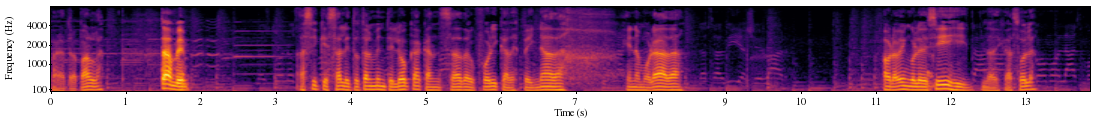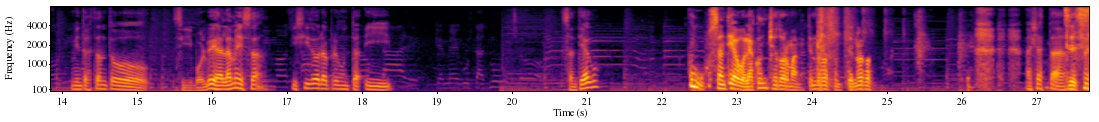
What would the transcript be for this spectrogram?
para atraparla. También. Así que sale totalmente loca, cansada, eufórica, despeinada, enamorada. Ahora vengo, le decís y la dejás sola. Mientras tanto, si volvés a la mesa, Isidora pregunta, ¿y Santiago? Uh, Santiago, la concha de tu hermana. Tenés razón, tenés razón. Allá está. Se, se-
